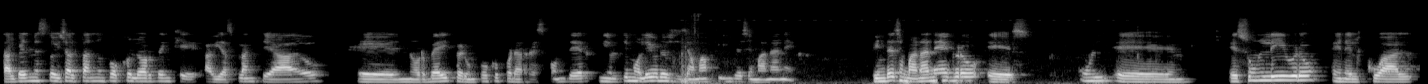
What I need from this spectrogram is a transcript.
tal vez me estoy saltando un poco el orden que habías planteado, eh, Norbey, pero un poco para responder, mi último libro se llama Fin de Semana Negro. Fin de Semana Negro es eh, es un libro en el cual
